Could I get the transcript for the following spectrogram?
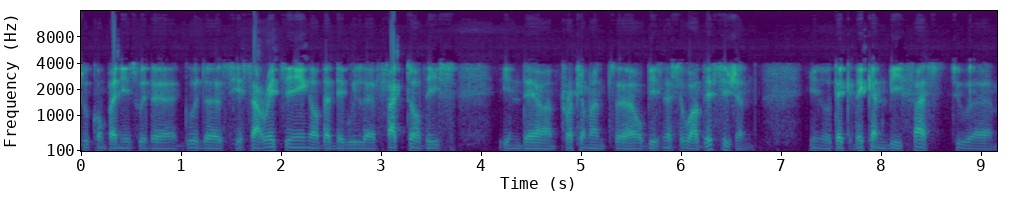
to companies with a good uh, CSR rating or that they will uh, factor this in their procurement uh, or business award decision. You know, they, they can be fast to um,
